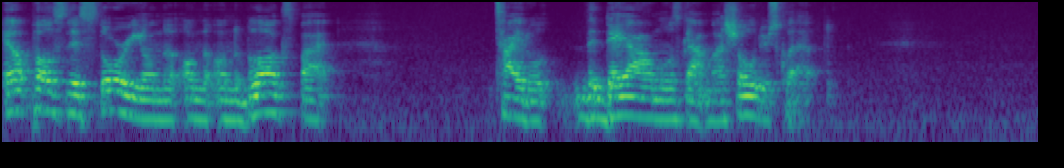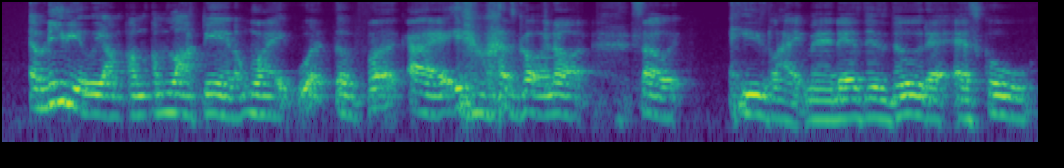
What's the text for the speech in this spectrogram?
Elk post this story on the on the on the blog spot titled "The Day I Almost Got My Shoulders Clapped." Immediately, I'm I'm I'm locked in. I'm like, what the fuck? Alright, what's going on? So he's like, man, there's this dude at, at school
